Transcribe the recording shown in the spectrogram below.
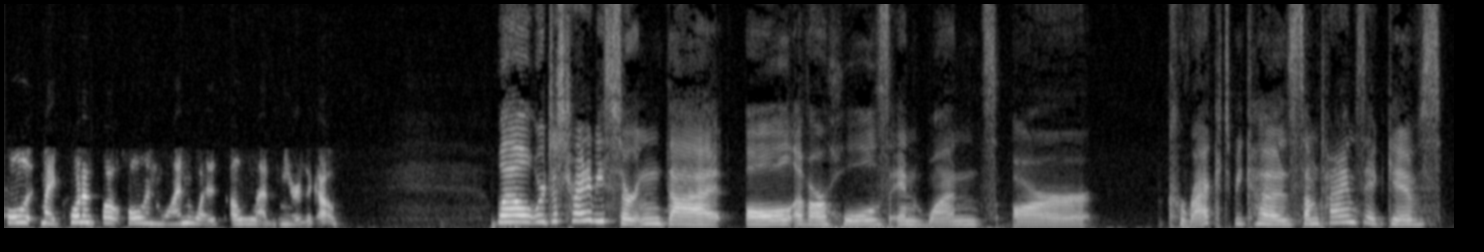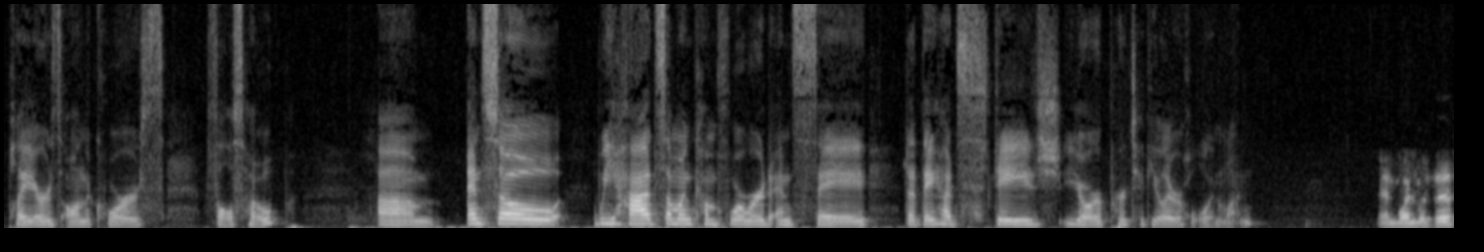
whole my quote unquote hole in one was 11 years ago. Well, we're just trying to be certain that all of our holes in ones are correct because sometimes it gives players on the course false hope. Um, and so we had someone come forward and say that they had staged your particular hole in one And when was this?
